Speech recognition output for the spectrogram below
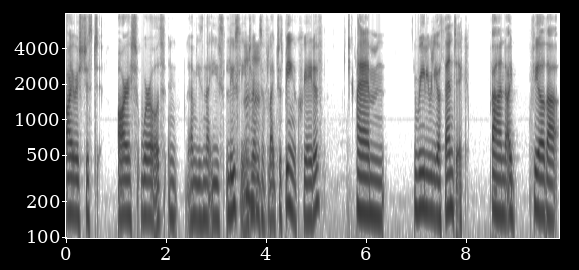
Irish just art world, and I'm using that use loosely in terms of like just being a creative, um, really, really authentic. And I feel that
